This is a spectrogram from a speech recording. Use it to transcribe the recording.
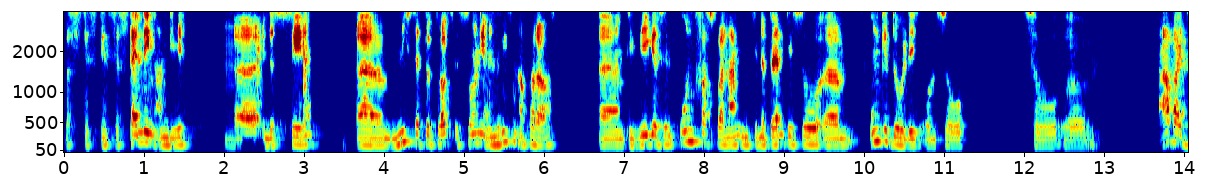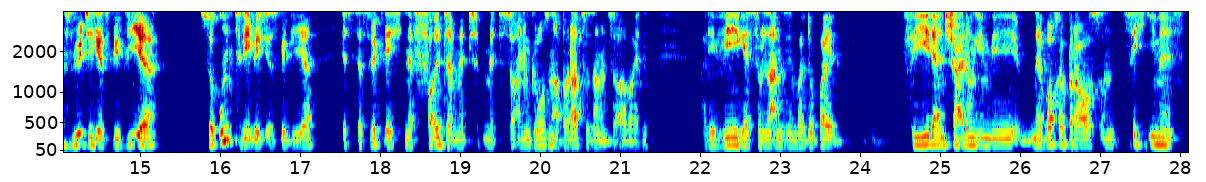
was das, das Standing angeht mhm. äh, in der Szene. Ähm, nichtsdestotrotz ist Sony ein Riesenapparat. Ähm, die Wege sind unfassbar lang und für eine Band, die so ähm, ungeduldig und so, so äh, arbeitswütig ist wie wir, so umtriebig ist wie wir, ist das wirklich eine Folter, mit, mit so einem großen Apparat zusammenzuarbeiten, weil die Wege so lang sind, weil du bei für jede Entscheidung irgendwie eine Woche brauchst und zig E-Mails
